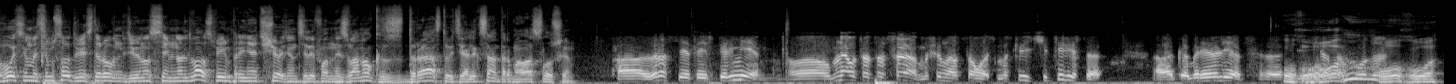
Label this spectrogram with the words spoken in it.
8 800 200 ровно 9702. Успеем принять еще один телефонный звонок. Здравствуйте, Александр, мы вас слушаем. А, здравствуйте, это из Перми. А, у меня вот эта вся машина осталась. Москвич 400, а, кабриолет. э, 50-го года. Ого!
